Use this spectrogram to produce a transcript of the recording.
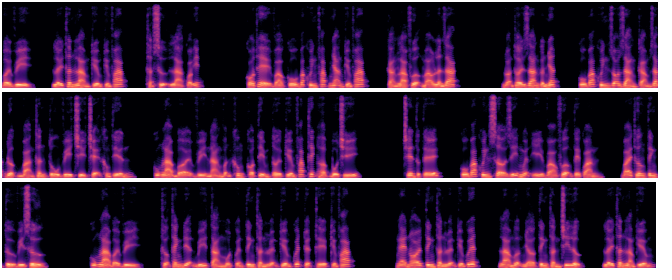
Bởi vì, lấy thân làm kiếm kiếm pháp, thật sự là quá ít. Có thể vào cố bác huynh pháp nhãn kiếm pháp, càng là phượng mau lân giác. Đoạn thời gian gần nhất, cố bác huynh rõ ràng cảm giác được bản thân tu vi trì trệ không tiến, cũng là bởi vì nàng vẫn không có tìm tới kiếm pháp thích hợp bố trí. Trên thực tế, cố bác huynh sở dĩ nguyện ý vào phượng tê quan, bái thương tinh tử vi sư. Cũng là bởi vì, thượng thanh điện bí tàng một quyển tinh thần luyện kiếm quyết tuyệt thế kiếm pháp. Nghe nói tinh thần luyện kiếm quyết, là mượn nhờ tinh thần chi lực, lấy thân làm kiếm,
